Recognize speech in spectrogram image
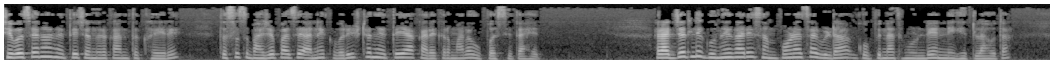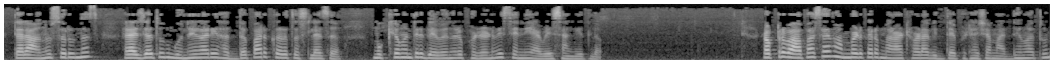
शिवसेना नेते चंद्रकांत खैरे तसंच भाजपाचे अनेक वरिष्ठ नेते या कार्यक्रमाला उपस्थित आहेत. राज्यातली गुन्हेगारी संपवण्याचा विडा गोपीनाथ मुंडे यांनी घेतला होता. त्याला अनुसरूनच राज्यातून गुन्हेगारी हद्दपार करत असल्याचं मुख्यमंत्री देवेंद्र फडणवीस यांनी यावेळी सांगितलं. डॉक्टर बाबासाहेब आंबेडकर मराठवाडा विद्यापीठाच्या माध्यमातून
